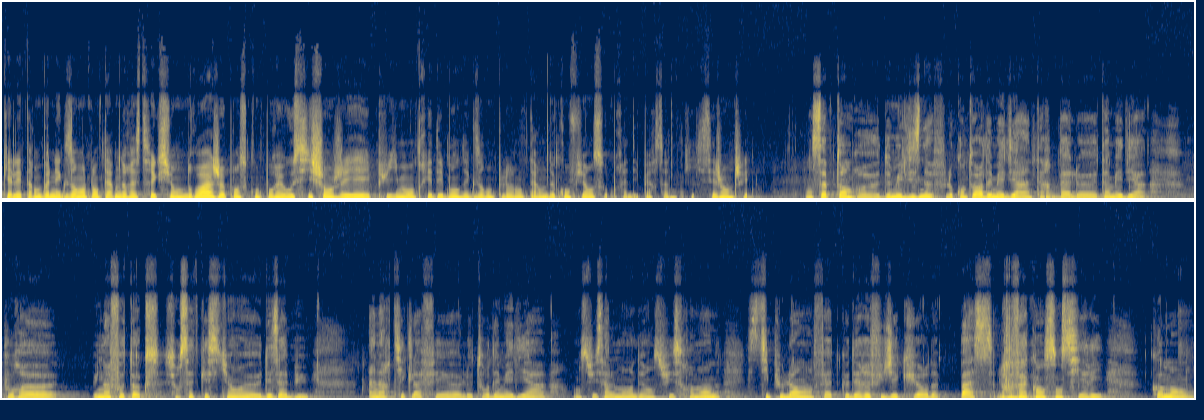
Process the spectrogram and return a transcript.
qu'elle est un bon exemple en termes de restriction de droits. Je pense qu'on pourrait aussi changer et puis montrer des bons exemples en termes de confiance auprès des personnes qui séjournent chez nous. En septembre 2019, le comptoir des médias interpelle Tamedia pour une infotox sur cette question euh, des abus. Un article a fait euh, le tour des médias en Suisse allemande et en Suisse romande, stipulant en fait que des réfugiés kurdes passent leurs vacances en Syrie. Comment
